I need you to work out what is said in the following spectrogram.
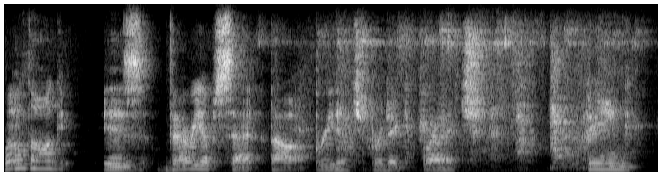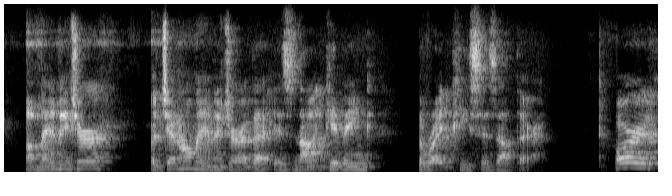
Little Dog is very upset about British, British, British being a manager, a general manager that is not giving the right pieces out there. Or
